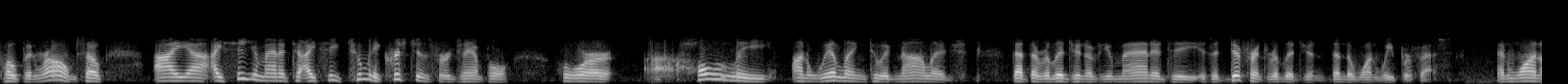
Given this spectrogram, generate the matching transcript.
Pope in Rome. So, I uh, I see humanity. I see too many Christians, for example, who are uh, wholly unwilling to acknowledge that the religion of humanity is a different religion than the one we profess, and one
